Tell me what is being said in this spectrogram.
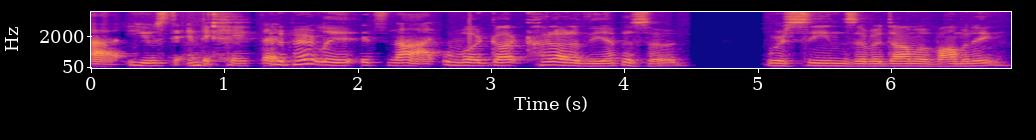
uh, use to indicate and that apparently, it's not. what got cut out of the episode were scenes of Adama vomiting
